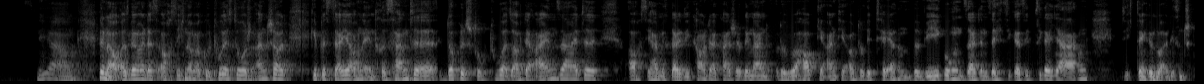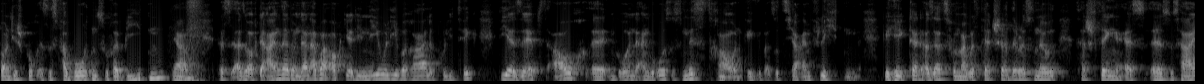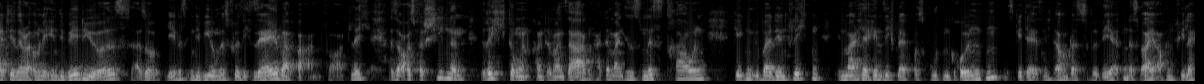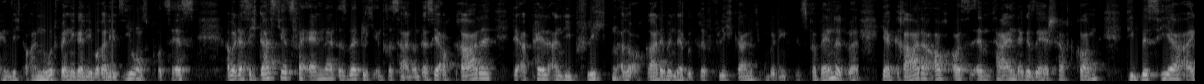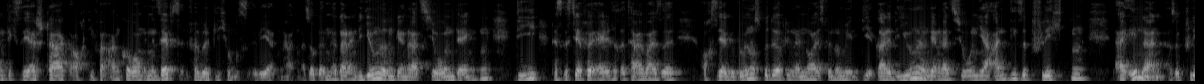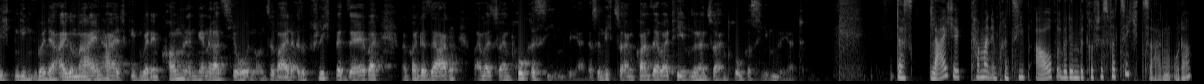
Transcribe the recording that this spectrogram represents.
Ja, genau. Also wenn man das auch sich nochmal kulturhistorisch anschaut, gibt es da ja auch eine interessante Doppelstruktur. Also auf der einen Seite, auch Sie haben jetzt gerade die Counterculture genannt, oder überhaupt die antiautoritären Bewegungen seit den 60er, 70er Jahren. Ich denke nur an diesen Sponti-Spruch, es ist verboten zu verbieten. Ja, das ist also auf der einen Seite. Und dann aber auch ja die neoliberale Politik, die ja selbst auch äh, im Grunde ein großes Misstrauen gegenüber sozialen Pflichten gehegt hat. Also von Margaret Thatcher, there is no such thing as a society, there are only individuals, also jedes Individuum ist für sich selber verantwortlich. Also auch aus verschiedenen Richtungen könnte man sagen, hatte man dieses Misstrauen gegenüber den Pflichten, in mancher Hinsicht vielleicht aus guten Gründen. Es geht ja jetzt nicht darum, das zu bewerten. Das war ja auch in vieler Hinsicht auch ein notwendiger Liberalisierungsprozess. Aber dass sich das jetzt verändert, ist wirklich interessant. Und dass ja auch gerade der Appell an die Pflichten, also auch gerade wenn der Begriff Pflicht gar nicht unbedingt verwendet wird, ja gerade auch aus ähm, Teilen der Gesellschaft kommt, die bisher eigentlich sehr stark auch die Verankerung in den Selbstverwirklichungswerten hatten. Also gerade an die jüngeren Generationen denken, die, das ist ja für Ältere teilweise auch sehr gewöhnungsbedürftig und ein neues Phänomen, die, gerade die jüngeren Generationen ja an diese Pflichten erinnern. Also Pflichten gegenüber der Allgemeinheit, gegenüber den kommenden Generationen und so weiter. Also Pflicht wird selber, man könnte sagen, einmal zu einem progressiven Wert. Also nicht zu einem konservativen, sondern zu einem progressiven Wert. Das Gleiche kann man im Prinzip auch über den Begriff des Verzichts sagen, oder?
